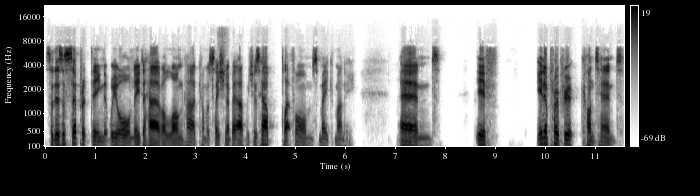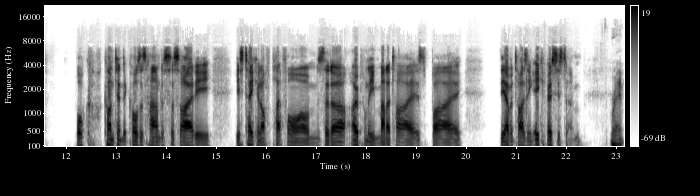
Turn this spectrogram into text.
so there's a separate thing that we all need to have a long hard conversation about which is how platforms make money and if inappropriate content or c- content that causes harm to society is taken off platforms that are openly monetized by the advertising ecosystem. Right.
